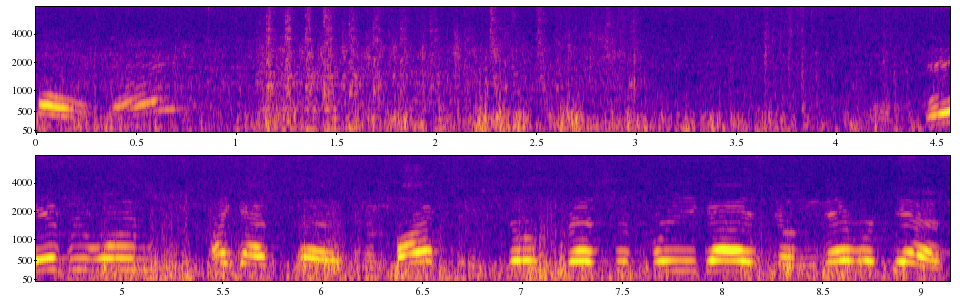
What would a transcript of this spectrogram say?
Guys. Today, everyone, I got uh, an unboxing so special for you guys, you'll never guess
